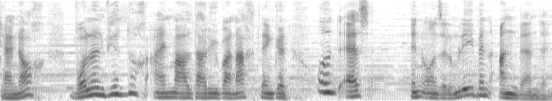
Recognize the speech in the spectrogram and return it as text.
Dennoch wollen wir noch einmal darüber nachdenken und es in unserem Leben anwenden.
